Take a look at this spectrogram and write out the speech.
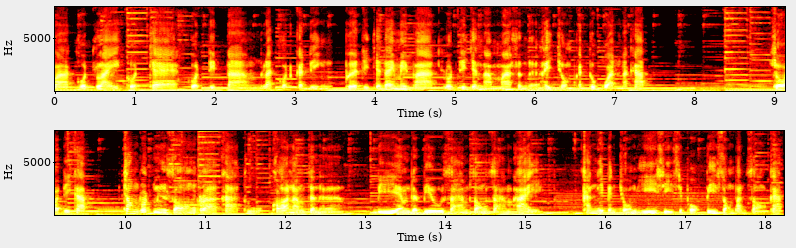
ฝากกดไลค์ กดแชร์ กดติดตาม และกดกระดิ่ง เพื่อที่จะได้ไม่พลาดรถที่จะนำมาเสนอให้ชมกันทุกวันนะครับ สวัสดีครับ ช่องรถมือสองราคาถูกขอนำเสนอ BMW 323i คันนี้เป็นโฉม E 46 ปี 2002 ครับ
